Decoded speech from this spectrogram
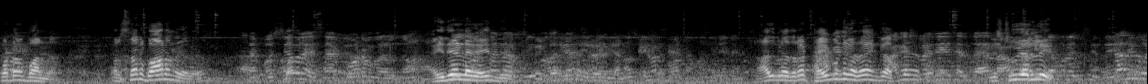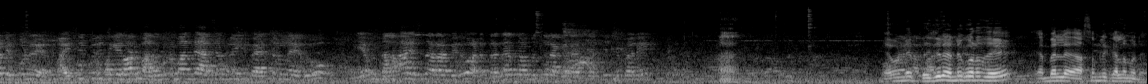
కూటమి పాలన. ప్రస్తుతానికి బాగుంది కదా? ఐదేళ్ళ అయింది. కాదు బ్రదర్ టైం ఉంది కదా ఇంకా ఇట్స్ టూ ఇయర్లీ. వైసీపీ నుంచి గెలిచిన పదకొండు మంది అసెంబ్లీకి పెట్టలేదు ఏం సలహా ఇస్తారా మీరు? అంటే ప్రజా సమస్యలు అక్కడ చర్చించమని ఏమంటే ప్రజలు ఎన్నుకున్నది ఎమ్మెల్యే అసెంబ్లీకి వెళ్ళమని.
